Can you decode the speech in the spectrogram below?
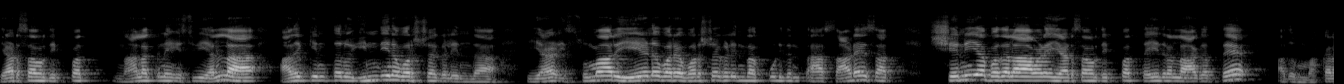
ಎರಡು ಸಾವಿರದ ಇಪ್ಪತ್ತ್ನಾಲ್ಕನೇ ಇಸ್ವಿ ಅಲ್ಲ, ಅದಕ್ಕಿಂತಲೂ ಇಂದಿನ ವರ್ಷಗಳಿಂದ ಸುಮಾರು ಏಳುವರೆ ವರ್ಷಗಳಿಂದ ಕೂಡಿದಂತಹ ಸಾಡೆ ಸಾತ್ ಶನಿಯ ಬದಲಾವಣೆ ಎರಡು ಸಾವಿರದ ಇಪ್ಪತ್ತೈದರಲ್ಲಿ ಆಗುತ್ತೆ. ಅದು ಮಕರ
